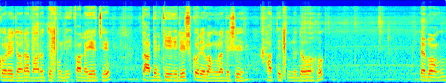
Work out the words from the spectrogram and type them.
করে যারা ভারতে পলি- পালাইয়েছে, তাদেরকে অ্যারেস্ট করে বাংলাদেশের হাতে তুলে দেওয়া হোক এবং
